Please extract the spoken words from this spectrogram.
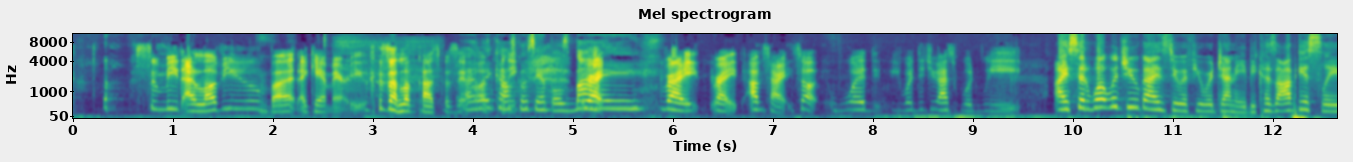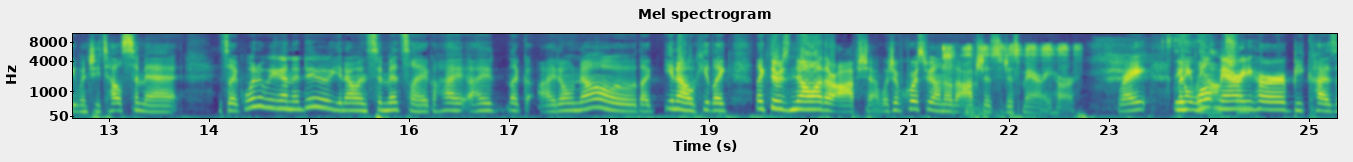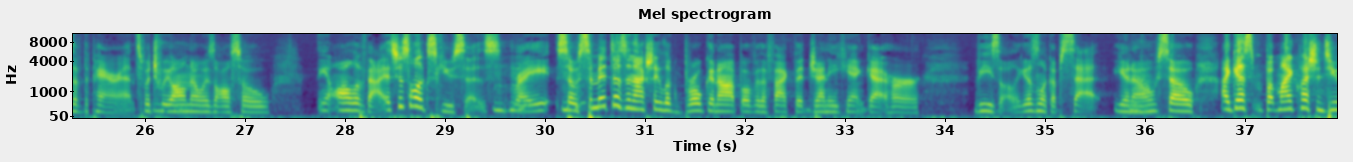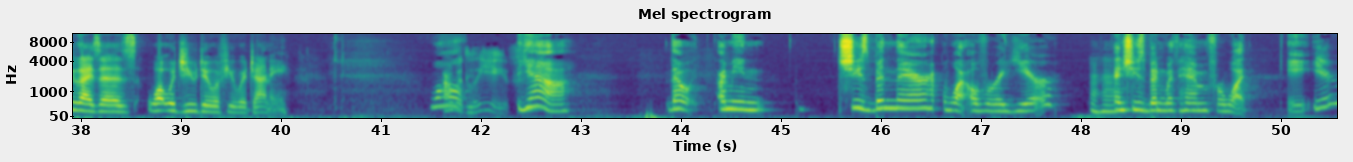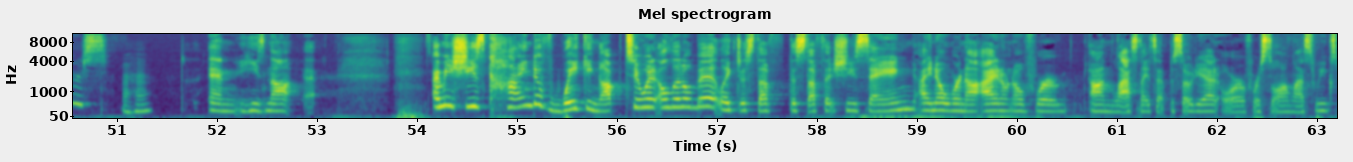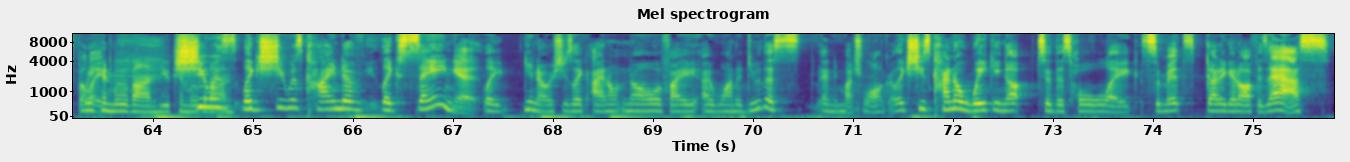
Sumit, I love you, but I can't marry you because I love Costco samples. I oh, like I'm. Costco samples. Bye. Right, right. right. I'm sorry. So, would what did you ask? Would we? I said, what would you guys do if you were Jenny? Because obviously, when she tells Sumit, it's like, what are we gonna do? You know, and Sumit's like, I, I, like, I don't know. Like, you know, he like, like, there's no other option. Which, of course, we all know the option is to just marry her, right? But he won't marry her because of the parents, which we all mm-hmm. know is also. You know, all of that. It's just all excuses, mm-hmm. right? So mm-hmm. Sumit doesn't actually look broken up over the fact that Jenny can't get her visa. Like, he doesn't look upset, you know? So I guess, but my question to you guys is what would you do if you were Jenny? Well, I would leave. yeah. That I mean, she's been there what over a year, Mm-hmm. and she's been with him for what eight years, mm-hmm. and he's not. I mean, she's kind of waking up to it a little bit, like just stuff the stuff that she's saying. I know we're not. I don't know if we're on last night's episode yet, or if we're still on last week's. But we like, can move on. You can move she it was on. like she was kind of like saying it like you know she's like i don't know if i i want to do this any much longer like she's kind of waking up to this whole like Sumit's gotta get off his ass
